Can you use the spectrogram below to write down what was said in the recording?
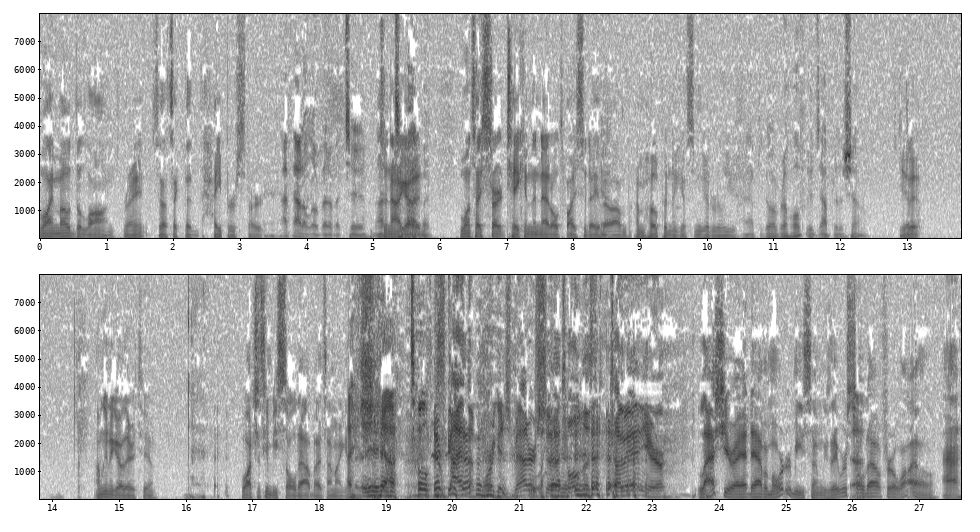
Well, I mowed the lawn, right? So that's like the hyper start. I've had a little bit of it too. Not so now too I got bad, to once I start taking the nettle twice a day, though, I'm, I'm hoping to get some good relief. I have to go over to Whole Foods after the show. Get it? I'm gonna go there too. Watch, it's gonna be sold out by the time I get there. Yeah. Told This guy in the Mortgage Matters show told us to come in here. Last year, I had to have them order me some because they were sold out for a while. Uh,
